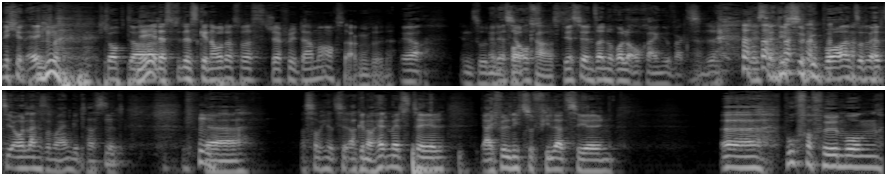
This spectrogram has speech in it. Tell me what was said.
nicht in echt. Ich glaube da. nee, das das ist genau das, was Jeffrey Dahmer auch sagen würde ja. in so Ja, einem der, ist ja auch, Podcast. der ist ja in seine Rolle auch reingewachsen. Der ist ja nicht so geboren, sondern hat sich auch langsam reingetastet. äh, was habe ich erzählt? Ah, genau, Handmaid's Tale. Ja, ich will nicht zu viel erzählen. Äh, Buchverfilmung,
